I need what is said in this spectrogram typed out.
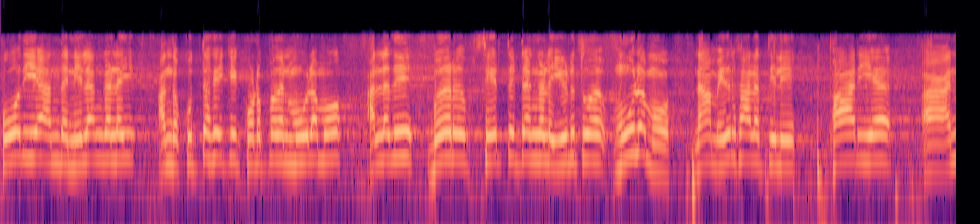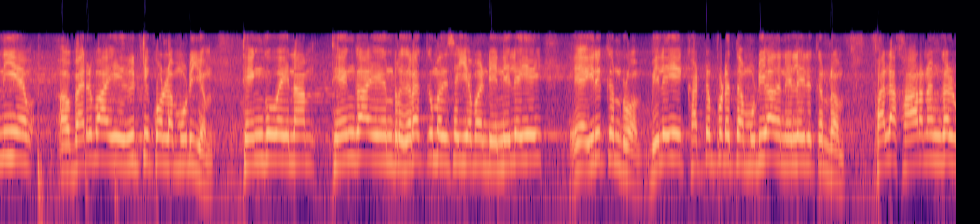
போதிய அந்த நிலங்களை அந்த குத்தகைக்கு கொடுப்பதன் மூலமோ அல்லது வேறு செயற்திட்டங்களை ஈடுத்துவ மூலமோ நாம் எதிர்காலத்திலே பாரிய அந்நிய வருவாயை ஈட்டிக்கொள்ள முடியும். தெங்குவை நாம் தேங்காய் என்று இறக்குமதி செய்ய வேண்டிய நிலையை இருக்கின்றோம். விலையை கட்டுப்படுத்த முடியாத நிலை இருக்கின்றோம். பல காரணங்கள்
